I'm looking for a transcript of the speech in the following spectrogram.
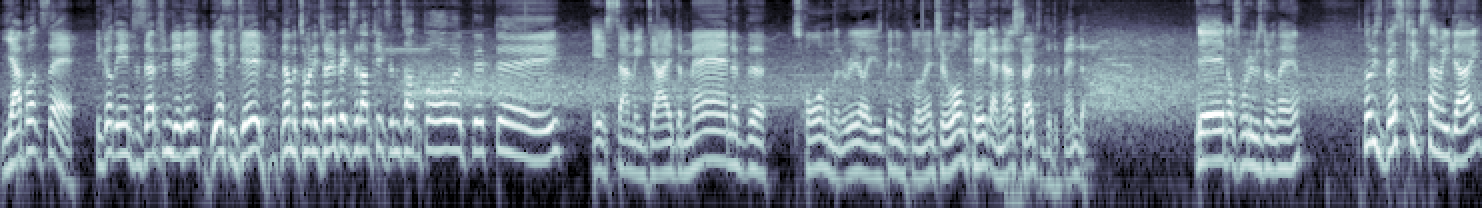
Yablett's there. He got the interception, did he? Yes, he did. Number 22 picks it up, kicks it inside the forward 50. Here's Sammy Day, the man of the tournament, really. He's been influential. Long kick, and that's straight to the defender. Yeah, not sure what he was doing there. Not his best kick, Sammy Day.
